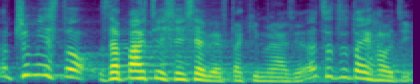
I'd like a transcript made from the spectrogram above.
No, czym jest to zaparcie się siebie w takim razie? O co tutaj chodzi?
